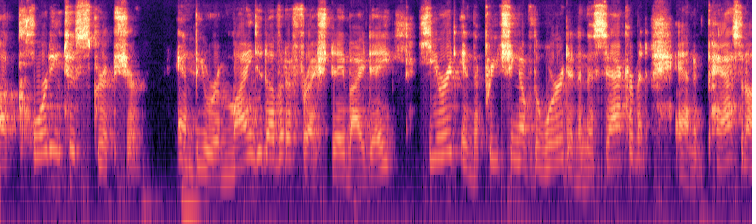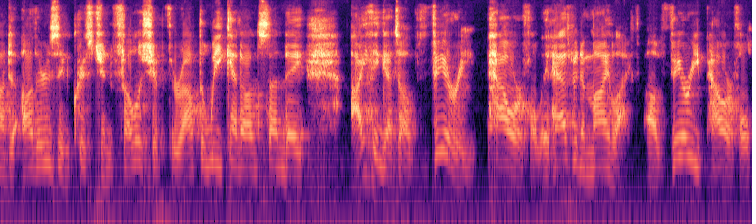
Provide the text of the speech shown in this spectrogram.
according to Scripture and be reminded of it afresh day by day. Hear it in the preaching of the word and in the sacrament, and pass it on to others in Christian fellowship throughout the weekend on Sunday. I think that's a very powerful, it has been in my life, a very powerful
